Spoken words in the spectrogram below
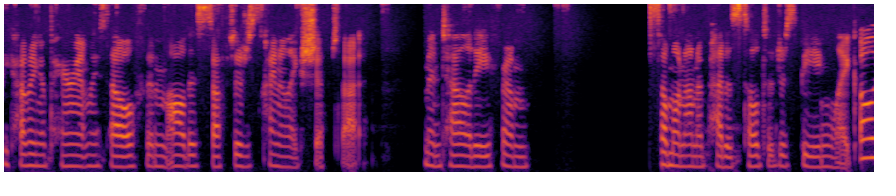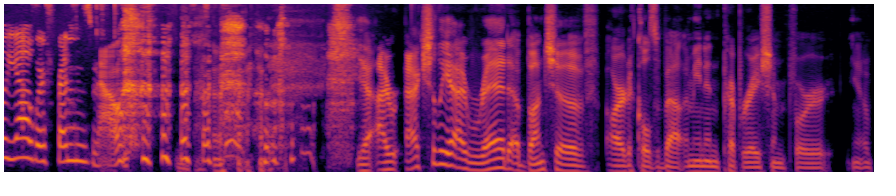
becoming a parent myself and all this stuff to just kind of like shift that mentality from someone on a pedestal to just being like oh yeah we're friends now yeah, I actually I read a bunch of articles about. I mean, in preparation for you know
